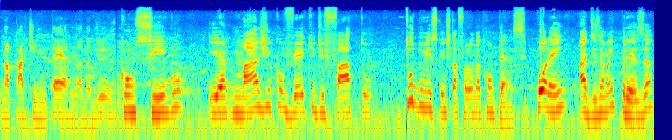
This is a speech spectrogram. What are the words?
na parte interna da Disney? Consigo, e é mágico ver que de fato tudo isso que a gente está falando acontece. Porém, a Disney é uma empresa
